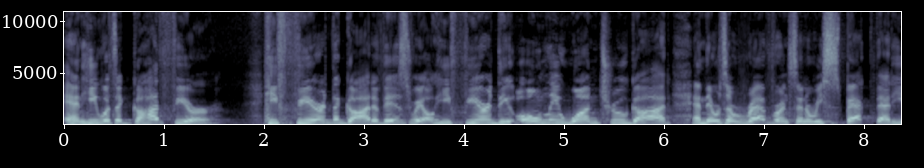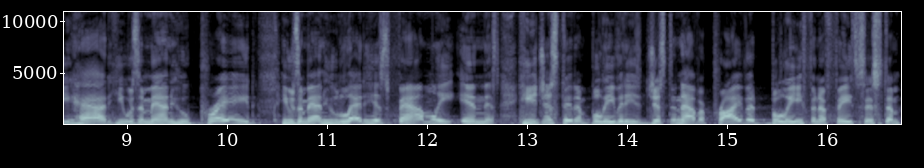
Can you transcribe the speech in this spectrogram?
and he was a God-fearer. He feared the God of Israel. He feared the only one true God. And there was a reverence and a respect that he had. He was a man who prayed. He was a man who led his family in this. He just didn't believe it. He just didn't have a private belief in a faith system.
